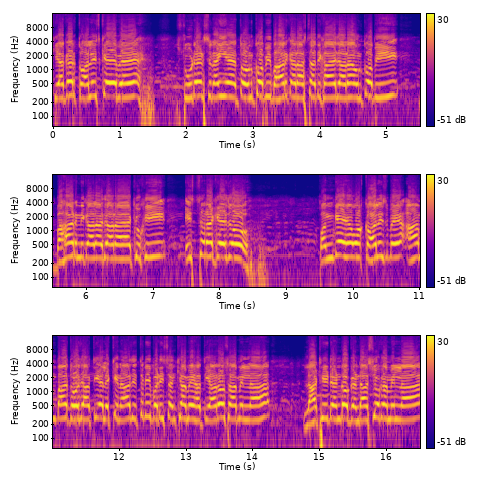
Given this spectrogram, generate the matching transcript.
कि अगर कॉलेज के वे स्टूडेंट्स नहीं है तो उनको भी बाहर का रास्ता दिखाया जा रहा है, उनको भी बाहर निकाला जा रहा है, क्योंकि इस तरह के जो पंगे हैं, वो कॉलेज में आम बात हो जाती है, लेकिन आज इतनी बड़ी संख्या में हथियारों से मिलना लाठी डंडों गंडासियों का मिलना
